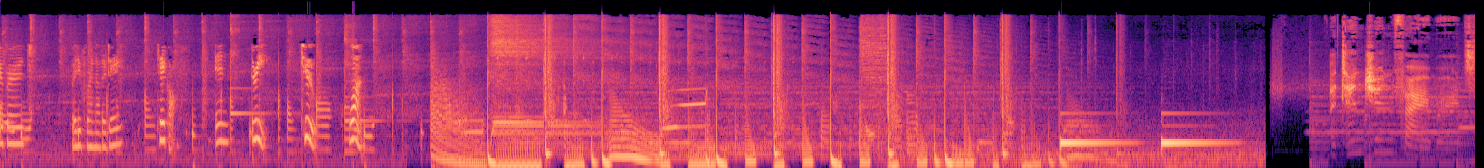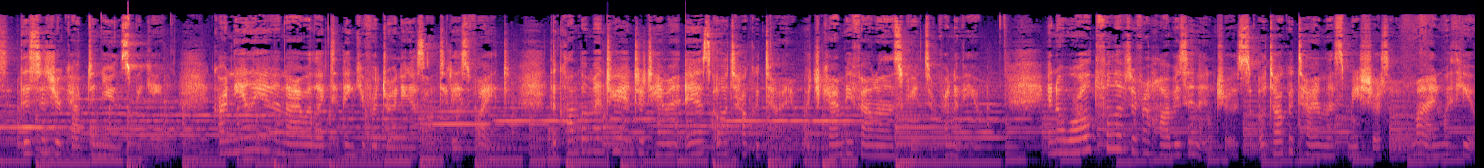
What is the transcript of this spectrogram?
Firebirds, This is your Captain Yoon speaking. Carnelian and I would like to thank you for joining us on today's flight. The complimentary entertainment is Otaku Time, which can be found on the screens in front of you. In a world full of different hobbies and interests, Otaku Time lets me share some of mine with you,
